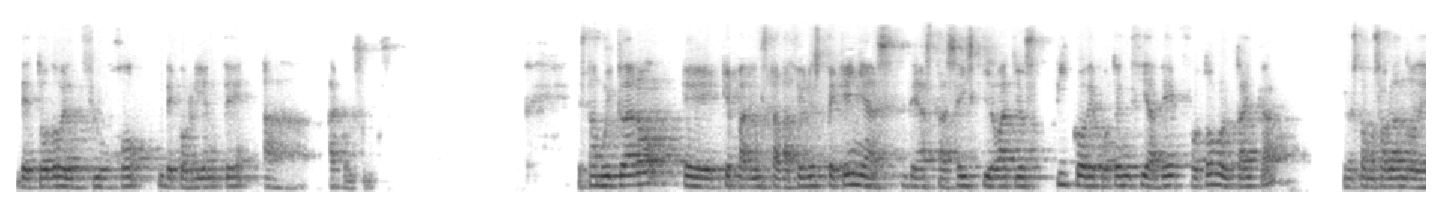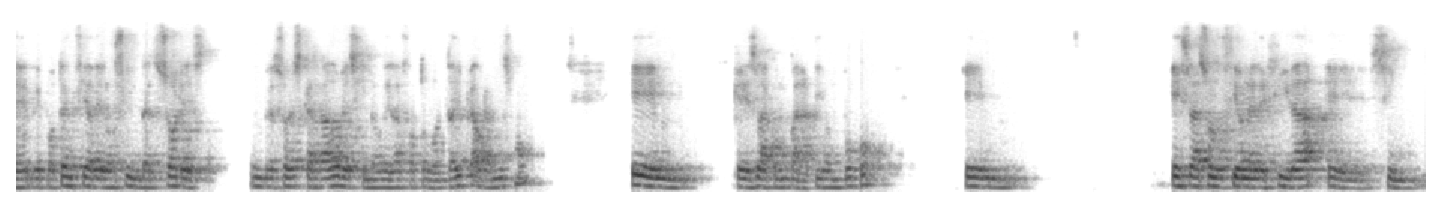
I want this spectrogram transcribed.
de todo el flujo de corriente a, consumos. Está muy claro eh, que para instalaciones pequeñas de hasta 6 kilovatios pico de potencia de fotovoltaica, no estamos hablando de, potencia de los inversores, inversores cargadores, sino de la fotovoltaica ahora mismo, eh, que es la comparativa un poco, eh, es la solución elegida eh, sin,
